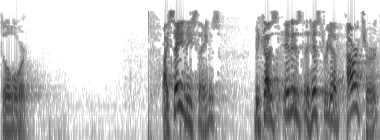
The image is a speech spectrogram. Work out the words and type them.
to the Lord. I say these things because it is the history of our church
